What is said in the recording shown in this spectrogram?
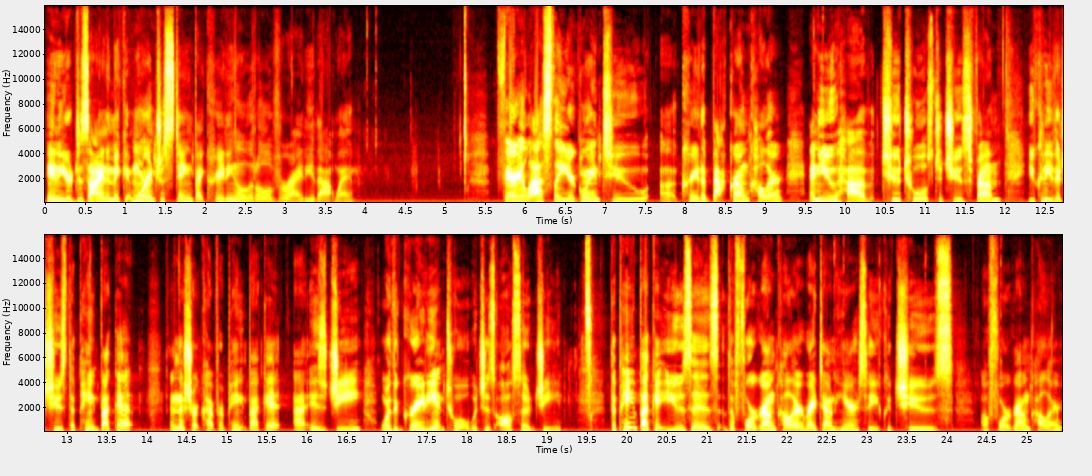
in your design and make it more interesting by creating a little variety that way. Very lastly, you're going to uh, create a background color and you have two tools to choose from. You can either choose the paint bucket and the shortcut for paint bucket uh, is G or the gradient tool which is also G. The paint bucket uses the foreground color right down here, so you could choose a foreground color.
